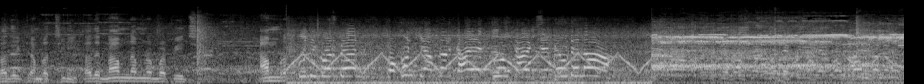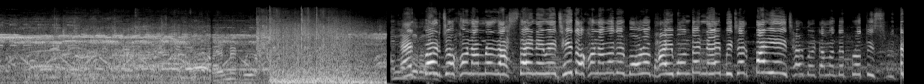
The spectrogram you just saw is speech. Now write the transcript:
তাদেরকে আমরা চিনি তাদের নাম নাম আমরা পেয়েছি। আমরা একবার যখন আমরা রাস্তায় নেমেছি তখন আমাদের বড় ভাই বোনদের ন্যায় বিচার পাইয়েই ছাড়বো এটা আমাদের প্রতিশ্রুতি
